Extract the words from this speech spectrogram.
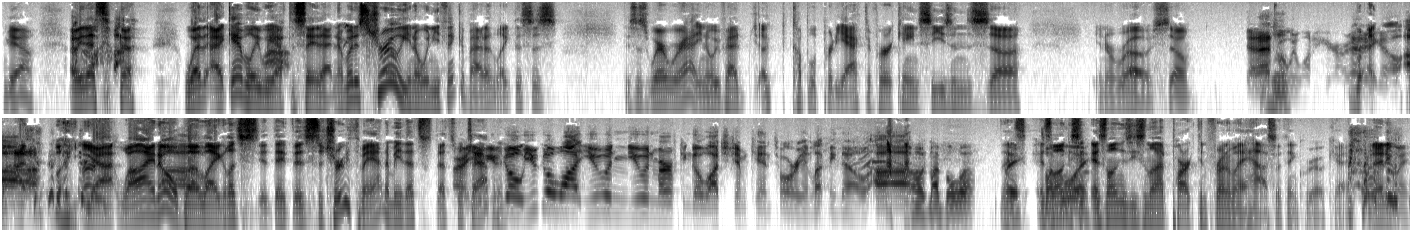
Yeah, I mean that's whether I can't believe we have to say that now, but it's true. You know, when you think about it, like this is this is where we're at. You know, we've had a couple of pretty active hurricane seasons uh, in a row. So Yeah, that's Mhm. what we want to hear. There you go. Well, I- Uh, like, yeah, well, I know, but Uh, like, let's. It, it's the truth, man. I mean, that's that's what's right, you, happening. you go. You go watch. You and you and Murph can go watch Jim Cantore and let me know. Uh, Oh, my boy. as, Hey, as long boy. as as long as he's not parked in front of my house, I think we're okay. But anyway,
